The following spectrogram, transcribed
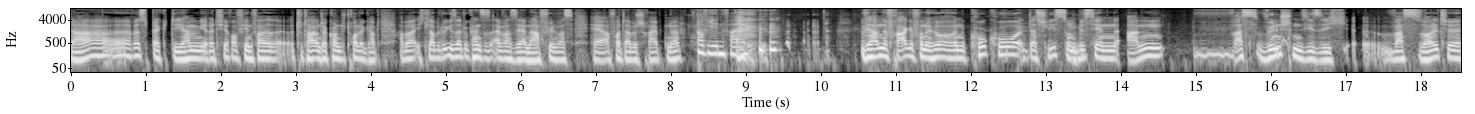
da äh, Respekt. Die haben ihre Tiere auf jeden Fall äh, total unter Kontrolle gehabt. Aber ich glaube, Luisa, du kannst es einfach sehr nachfühlen, was Herr Erfurt da beschreibt. Ne? Auf jeden Fall. Wir haben eine Frage von der Hörerin Coco. Das schließt so ein bisschen an. Was wünschen Sie sich? Äh, was sollte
